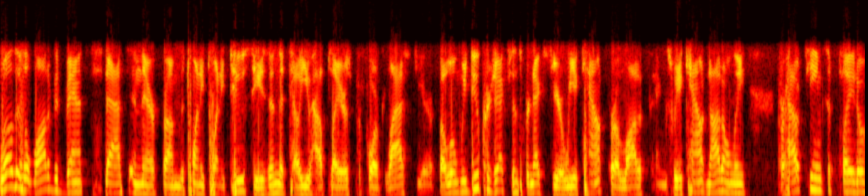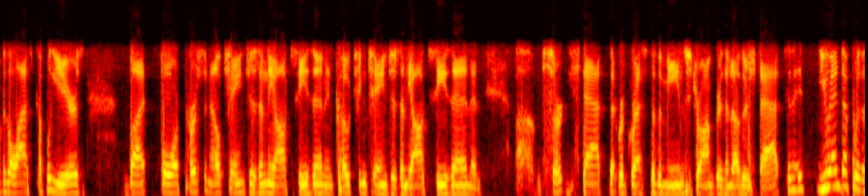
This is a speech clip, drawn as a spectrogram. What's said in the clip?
Well, there's a lot of advanced stats in there from the 2022 season that tell you how players performed last year. But when we do projections for next year, we account for a lot of things. We account not only for how teams have played over the last couple years, but for personnel changes in the off season and coaching changes in the off season and um, certain stats that regress to the mean stronger than other stats, and it, you end up with a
